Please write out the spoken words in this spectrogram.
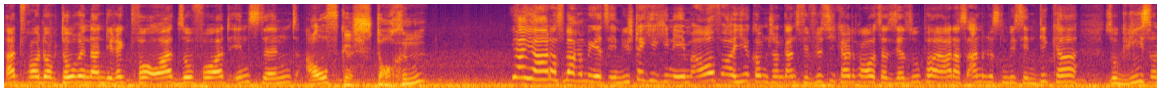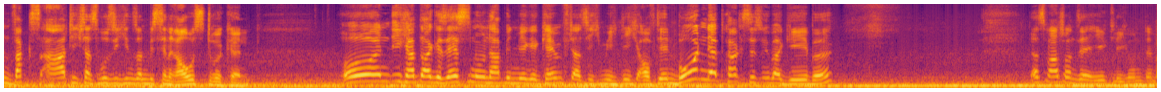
hat Frau Doktorin dann direkt vor Ort sofort instant aufgestochen. Ja, ja, das machen wir jetzt eben. Die steche ich Ihnen eben auf. Ah, hier kommt schon ganz viel Flüssigkeit raus. Das ist ja super. Ja, das andere ist ein bisschen dicker, so grieß- und wachsartig. Das muss ich Ihnen so ein bisschen rausdrücken. Und ich habe da gesessen und habe mit mir gekämpft, dass ich mich nicht auf den Boden der Praxis übergebe. Das war schon sehr eklig. Und dann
